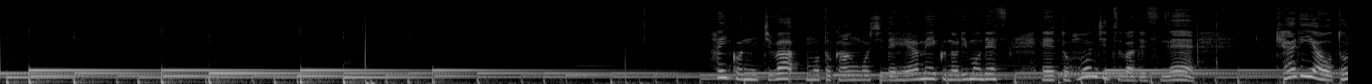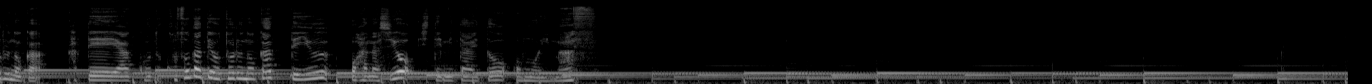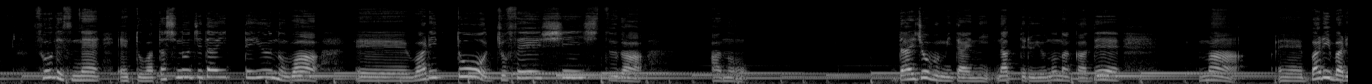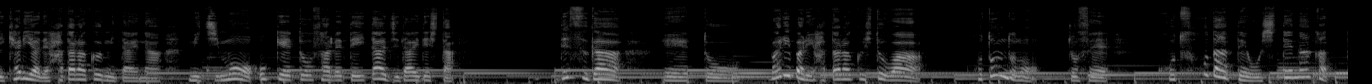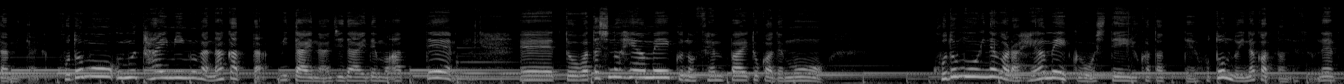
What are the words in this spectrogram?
はいこんにちは。元看護師でヘアメイクのリモです。えっ、ー、と本日はですねキャリアを取るのか家庭や子育てを取るのかっていうお話をしてみたいと思います。そうですね、えっと、私の時代っていうのは、えー、割と女性進出があの大丈夫みたいになってる世の中でまあ、えー、バリバリキャリアで働くみたいな道も OK とされていた時代でした。ですが、えーと、とバリバリ働く人はほとんどの女性子育てをしてなかったみたいな子供を産むタイミングがなかったみたいな時代でもあって、えーと、私のヘアメイクの先輩とかでも子供をいながらヘアメイクをしている方ってほとんどいなかったんですよね。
